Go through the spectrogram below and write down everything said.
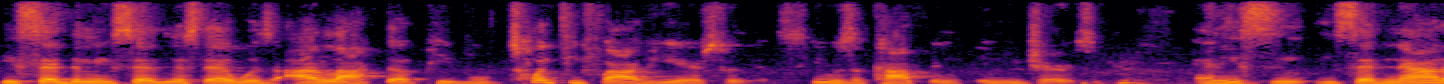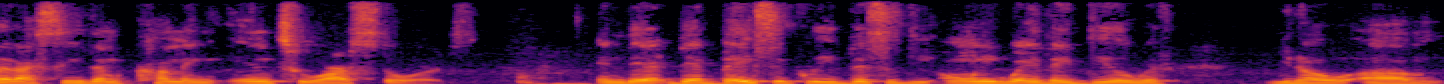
He said to me he said mr edwards i locked up people 25 years for this. He was a cop in, in new jersey. And he see he said now that i see them coming into our stores and they're they're basically this is the only way they deal with, you know, um,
